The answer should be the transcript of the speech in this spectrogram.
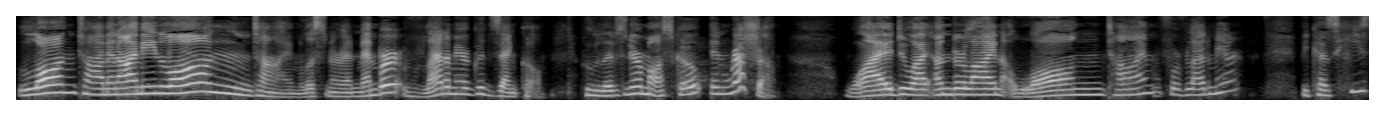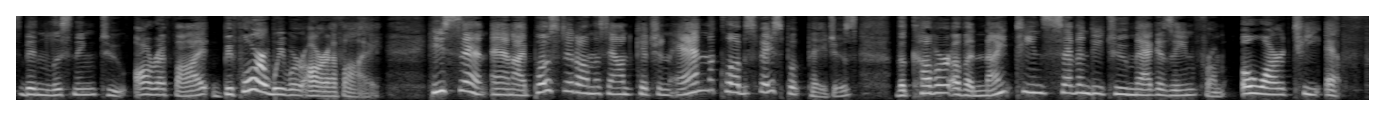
long time, and I mean long time listener and member Vladimir Gudzenko, who lives near Moscow in Russia. Why do I underline a long time for Vladimir? Because he's been listening to RFI before we were RFI. He sent, and I posted on the Sound Kitchen and the club's Facebook pages, the cover of a 1972 magazine from ORTF,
